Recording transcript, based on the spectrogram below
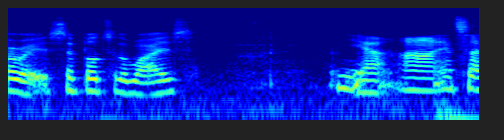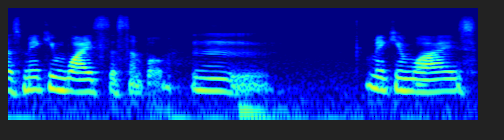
or wait, simple to the wise. Yeah, uh, it says making wise the simple. Mm. making wise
